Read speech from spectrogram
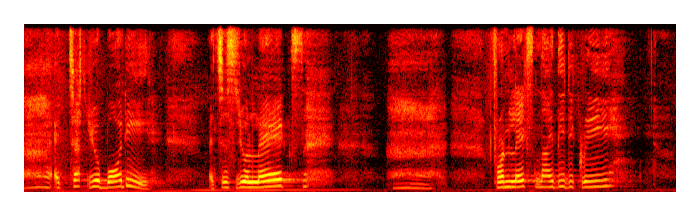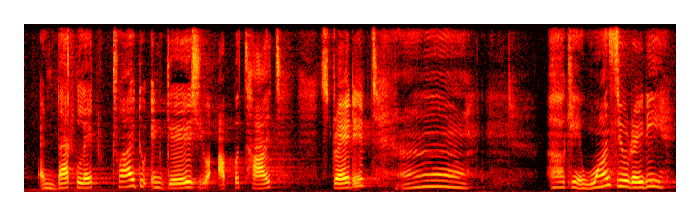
Ah, adjust your body. Adjust your legs. Ah. Front legs 90 degree and back leg. Try to engage your upper thigh Straight it. Ah. Okay, once you're ready,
